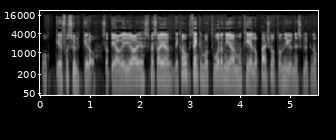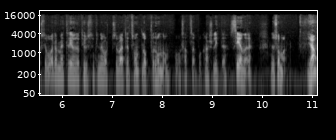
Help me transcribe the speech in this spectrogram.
och eh, Fosulke då. Så att jag, jag, som jag sa, jag, det kan också tänka mig att våra nya Montelopp här 28 juni skulle kunna också vara med 300 000 kunde varit värt ett sånt lopp för honom och satsa på kanske lite senare under sommaren. Ja,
